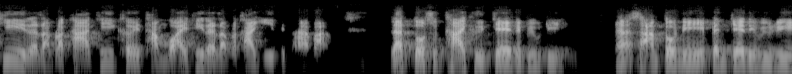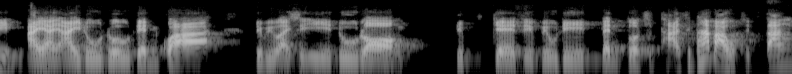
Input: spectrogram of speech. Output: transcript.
ที่ระดับราคาที่เคยทำไว้ที่ระดับราคา 25 บาท และตัวสุดท้ายคือ JWD นะสามตัวนี้เป็น JWD III ดูดูเด่นกว่า WICE ดูรอง JWD เป็นตัวสุดท้าย 15 บาท 60 ตังค์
